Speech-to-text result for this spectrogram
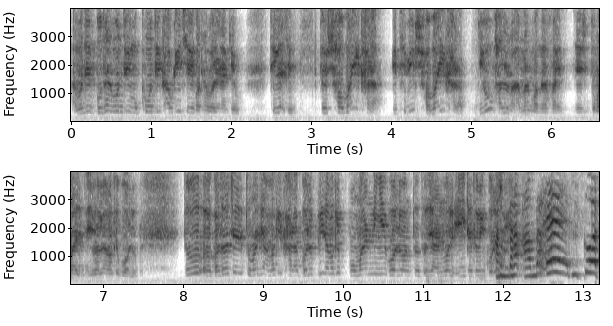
আমাদের প্রধানমন্ত্রী মুখ্যমন্ত্রী কাউকে ছেড়ে কথা বলে না কেউ। ঠিক আছে? তো সবাই খারাপ। পৃথিবীর সবাই খারাপ। কেউ ভালো না আমার মনে হয়। যে তোমরা যেভাবে আমাকে বলো। তো কথা হচ্ছে তোমরা যে আমাকে খারাপ বলো প্লিজ আমাকে প্রমাণ নিয়ে বলো অন্তত। আনমোল এইটা তুমি আমরা আমরা এ বিস্কুট!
